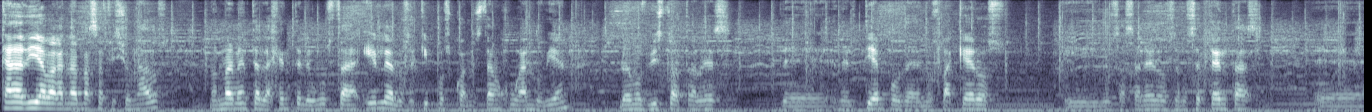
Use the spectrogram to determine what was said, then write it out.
cada día va a ganar más aficionados. Normalmente a la gente le gusta irle a los equipos cuando están jugando bien. Lo hemos visto a través del tiempo de los vaqueros y los aceleros de los 70s. Eh,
